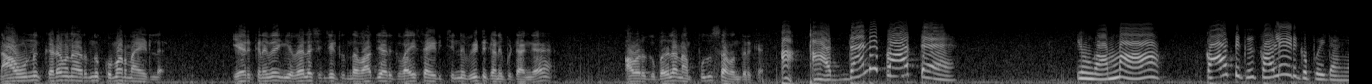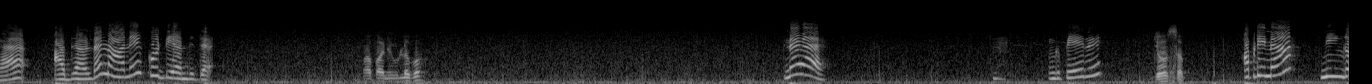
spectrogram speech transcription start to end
நான் ஒண்ணும் கிழவனா இருந்து குமரன் ஆயிடல. ஏற்கனவே இங்க வேலை செஞ்சுட்டு இருந்த வாத்தியாருக்கு வயசாயிடுச்சுன்னு வீட்டுக்கு அனுப்பிட்டாங்க. அவருக்கு பதிலா நான் புதுசா வந்திருக்கேன். அதானே பார்த்தேன். இவங்க அம்மா காட்டுக்கு களை எடுக்க போயிட்டாங்க. அதனால தான் நானே கூட்டி வந்துட்டேன். பாப்பா நீ உள்ள போ. என்னங்க? உங்க பேரு? ஜோசப். அப்படின்னா நீங்க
